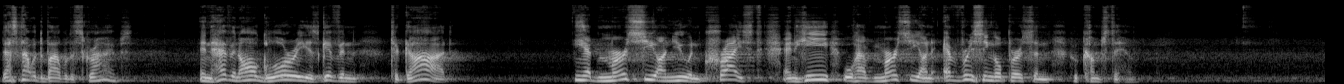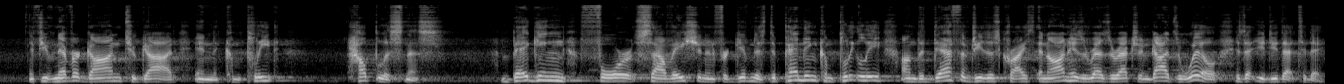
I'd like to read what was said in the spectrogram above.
That's not what the Bible describes. In heaven, all glory is given to God. He had mercy on you in Christ, and He will have mercy on every single person who comes to Him. If you've never gone to God in complete helplessness, begging for salvation and forgiveness, depending completely on the death of Jesus Christ and on his resurrection, God's will is that you do that today.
